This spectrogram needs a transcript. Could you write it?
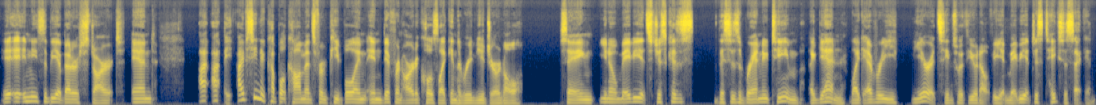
It, it needs to be a better start. And I, I, I've seen a couple of comments from people in, in different articles, like in the Review Journal, saying, you know, maybe it's just because this is a brand new team. Again, like every year it seems with UNLV, and maybe it just takes a second.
